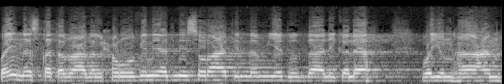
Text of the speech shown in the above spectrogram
وإن أسقط بعد الحروف لأجل سرعة لم يجد ذلك له وينهى عنه.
